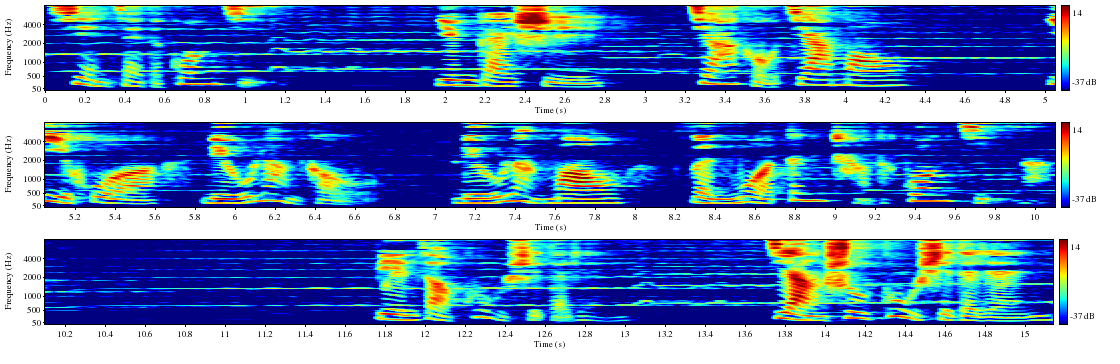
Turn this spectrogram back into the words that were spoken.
现在的光景，应该是家狗家猫，亦或流浪狗、流浪猫粉墨登场的光景了。编造故事的人，讲述故事的人，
